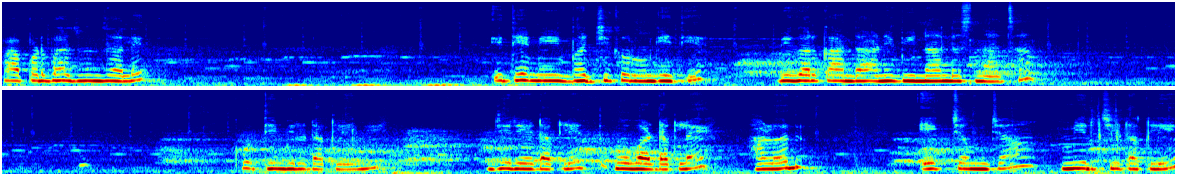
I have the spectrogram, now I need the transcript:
पापड भाजून झालेत. इथे मी भजी करून घेते बिगर कांदा आणि बिना लसणाचा. कोथिंबीर टाकली मी. जिरे टाकलेत. ओवा टाकला आहे हळद. एक चमचा मिरची टाकली.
